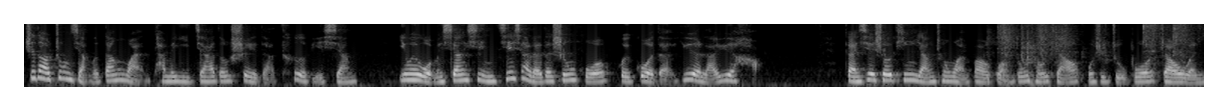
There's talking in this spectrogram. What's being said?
知道中奖的当晚，他们一家都睡得特别香，因为我们相信接下来的生活会过得越来越好。”感谢收听羊城晚报广东头条，我是主播朝文。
